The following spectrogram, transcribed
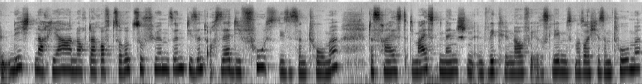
nicht nach Jahren noch darauf zurückzuführen sind. Die sind auch sehr diffus, diese Symptome. Das heißt, die meisten Menschen entwickeln im Laufe ihres Lebens mal solche Symptome.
